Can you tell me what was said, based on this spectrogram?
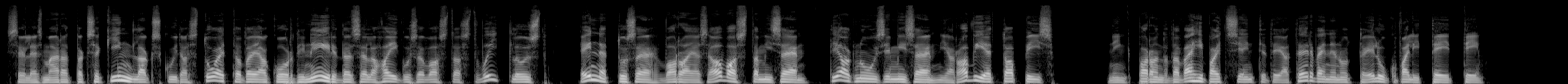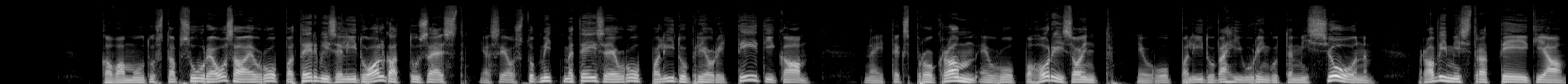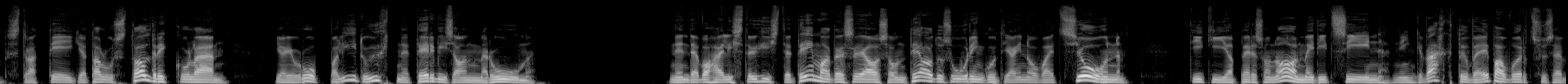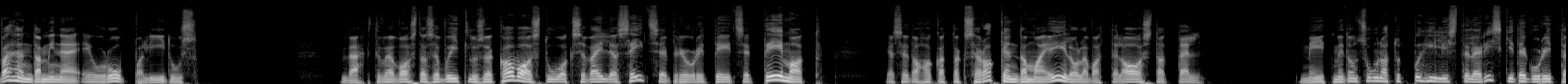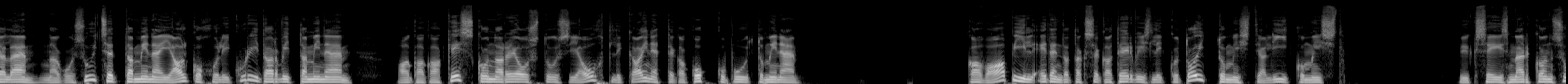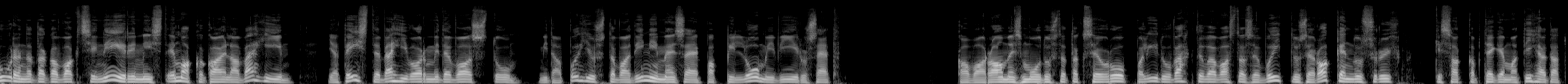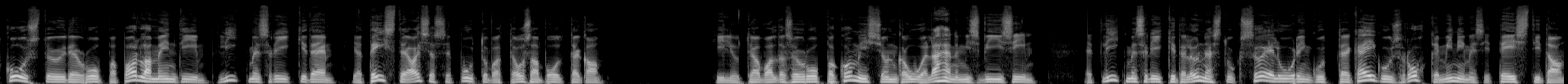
selles määratakse kindlaks, kuidas toetada ja koordineerida selle haiguse vastast võitlust ennetuse, varajase avastamise, diagnoosimise ja ravi etapis ning parandada vähipatsientide ja tervenenute elukvaliteeti. kava moodustab suure osa Euroopa Terviseliidu algatusest ja seostub mitme teise Euroopa Liidu prioriteediga, näiteks programm Euroopa Horisont, Euroopa Liidu vähiuuringute missioon, ravimistrateegia, strateegia talust taldrikule ja Euroopa Liidu ühtne terviseandmeruum Nendevaheliste ühiste teemade seas on teadusuuringud ja innovatsioon, digi- ja personaalmeditsiin ning vähktõve ebavõrdsuse vähendamine Euroopa Liidus. vähktõvevastase võitluse kavas tuuakse välja seitse prioriteetset teemat ja seda hakatakse rakendama eelolevatel aastatel. meetmed on suunatud põhilistele riskiteguritele nagu suitsetamine ja alkoholi kuritarvitamine aga ka keskkonnareostus ja ohtlike ainetega kokkupuutumine. kava abil edendatakse ka tervislikku toitumist ja liikumist. üks eesmärk on suurendada ka vaktsineerimist emakakaelavähi ja teiste vähivormide vastu, mida põhjustavad inimese papilloomiviirused kava raames moodustatakse Euroopa Liidu vähktõvevastase võitluse rakendusrühm kes hakkab tegema tihedat koostööd Euroopa Parlamendi, liikmesriikide ja teiste asjasse puutuvate osapooltega. hiljuti avaldas Euroopa Komisjon ka uue lähenemisviisi, et liikmesriikidel õnnestuks sõeluuringute käigus rohkem inimesi testida.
